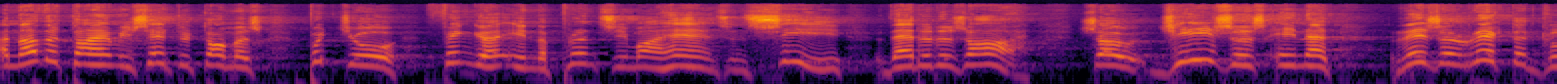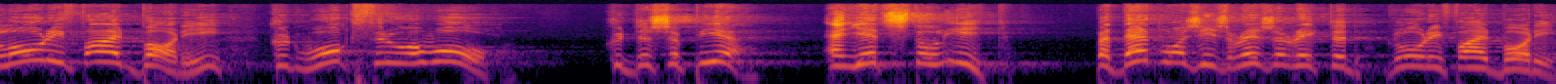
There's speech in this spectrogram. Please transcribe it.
Another time he said to Thomas, Put your finger in the prints in my hands and see that it is I. So Jesus, in that resurrected, glorified body, could walk through a wall, could disappear, and yet still eat. But that was his resurrected, glorified body.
